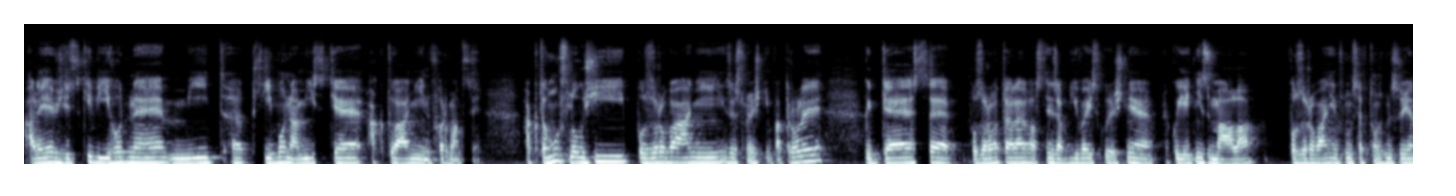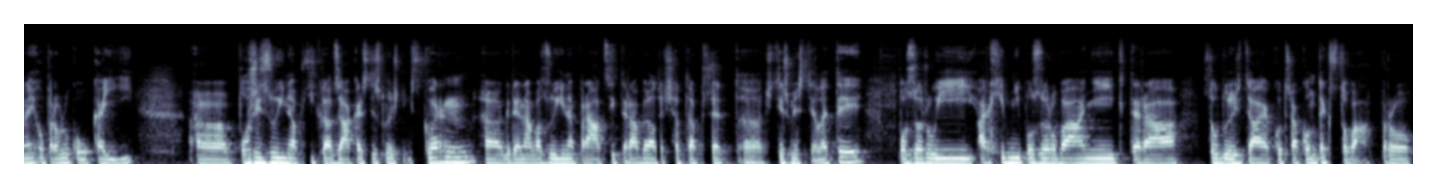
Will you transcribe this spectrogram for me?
ale je vždycky výhodné mít eh, přímo na místě aktuální informaci. A k tomu slouží pozorování ze sluneční patroly, kde se pozorovatelé vlastně zabývají skutečně jako jedni z mála pozorování slunce v tom smyslu, že na něj opravdu koukají. Pořizují například zákresy slunečních skvrn, kde navazují na práci, která byla začata před 400 lety. Pozorují archivní pozorování, která jsou důležitá jako třeba kontextová pro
